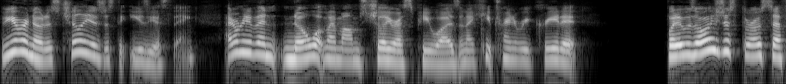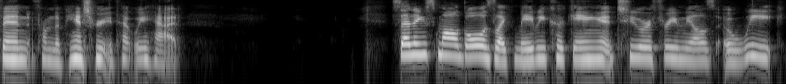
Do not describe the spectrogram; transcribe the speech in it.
Have you ever noticed chili is just the easiest thing? I don't even know what my mom's chili recipe was and I keep trying to recreate it. But it was always just throw stuff in from the pantry that we had. Setting small goals like maybe cooking two or three meals a week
